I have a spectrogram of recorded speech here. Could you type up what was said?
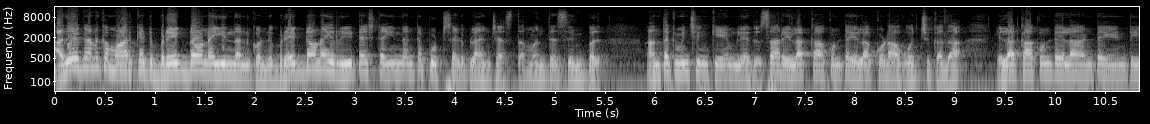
అదే కనుక మార్కెట్ బ్రేక్ డౌన్ అయ్యింది అనుకోండి బ్రేక్ డౌన్ అయ్యి రీటెస్ట్ అయ్యిందంటే పుట్ సైడ్ ప్లాన్ చేస్తాం. అంతే సింపుల్. అంతకుమించి ఇంకేం లేదు. సార్ ఇలా కాకుండా ఇలా కూడా అవ్వచ్చు కదా? ఇలా కాకుండా ఇలా అంటే ఏంటి?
